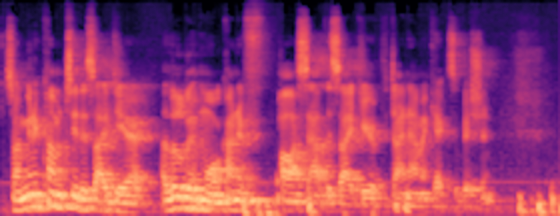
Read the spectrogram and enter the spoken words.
So I'm going to come to this idea a little bit more, kind of pass out this idea of the dynamic exhibition.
